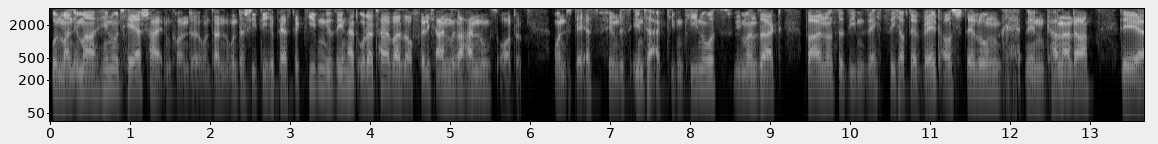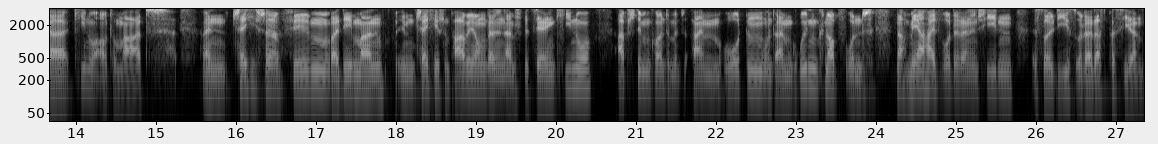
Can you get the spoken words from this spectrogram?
und man immer hin und her schalten konnte und dann unterschiedliche Perspektiven gesehen hat oder teilweise auch völlig andere Handlungsorte. Und der erste Film des interaktiven Kinos, wie man sagt, war 1967 auf der Weltausstellung in Kanada der Kinoautomat. Ein tschechischer Film, bei dem man im tschechischen Pavillon dann in einem speziellen Kino abstimmen konnte mit einem roten und einem grünen Knopf und nach Mehrheit wurde dann entschieden, es soll dies oder das passieren.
